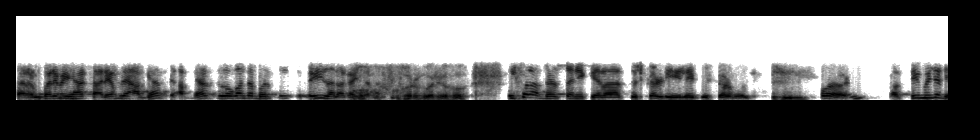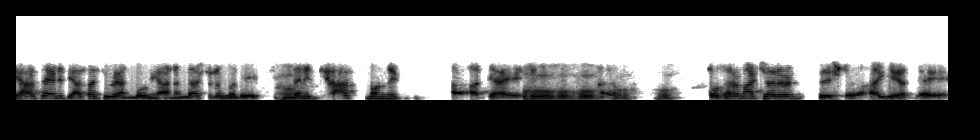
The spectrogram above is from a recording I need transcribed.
परंपरेमध्ये ह्या कार्यामध्ये अभ्यास अभ्यास लोकांचा भरपूरही झाला काही हो, बरोबर हो. पुष्कळ अभ्यास त्यांनी केला पुष्कळ लिहिले पुष्कळ बोलले. पण भक्ती म्हणजे ध्यास आहे आणि ध्यासाशिवाय अनुभव नाही. आनंदाश्रममध्ये हो. त्यांनी ध्यास म्हणून एक अध्याय आहे. हो हो हो हो हो. स्वधर्माचरण श्रेष्ठ हाही अध्याय आहे.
